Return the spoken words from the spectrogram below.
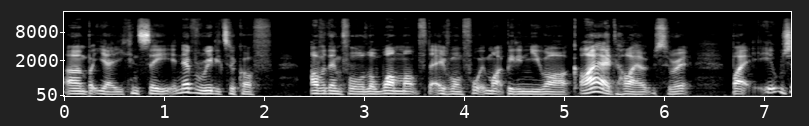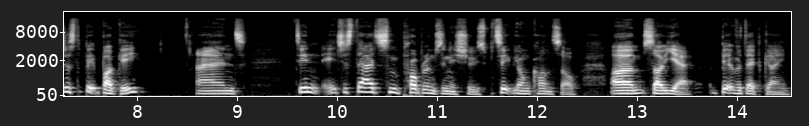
Um, but yeah, you can see it never really took off other than for the one month that everyone thought it might be the new Ark. I had high hopes for it, but it was just a bit buggy and didn't it just had some problems and issues, particularly on console. Um, so yeah, a bit of a dead game,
